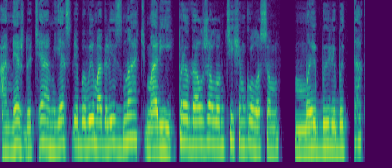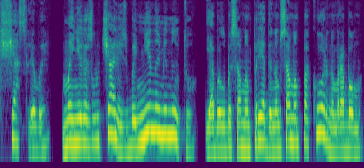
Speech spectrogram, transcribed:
«А между тем, если бы вы могли знать, Мари, — продолжал он тихим голосом, — мы были бы так счастливы. Мы не разлучались бы ни на минуту. Я был бы самым преданным, самым покорным рабом.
